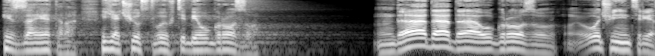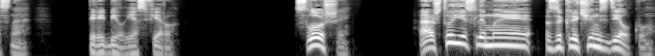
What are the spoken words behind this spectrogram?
Из-за этого я чувствую в тебе угрозу». «Да-да-да, угрозу. Очень интересно», — перебил я сферу. «Слушай, а что, если мы заключим сделку?»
